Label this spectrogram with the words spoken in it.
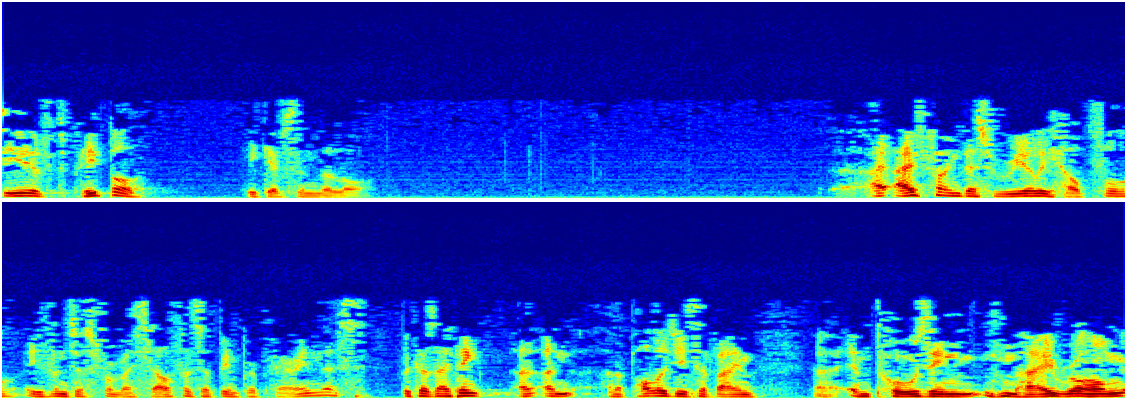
saved people, he gives them the law. I, find this really helpful, even just for myself as I've been preparing this, because I think, and, apologies if I'm uh, imposing my wrong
